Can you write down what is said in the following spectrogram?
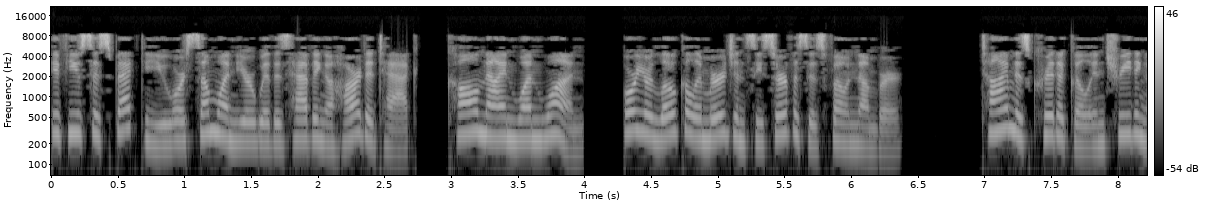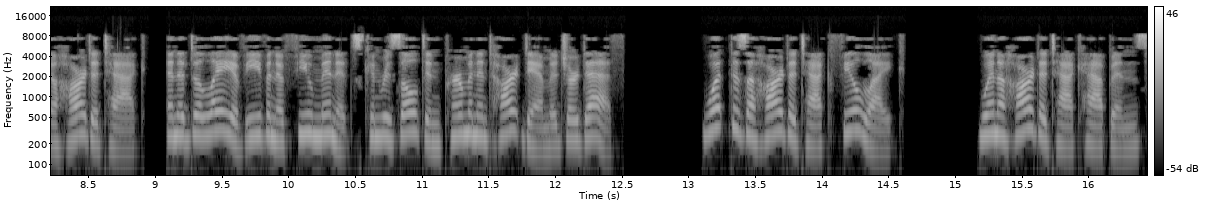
If you suspect you or someone you're with is having a heart attack, call 911 or your local emergency services phone number. Time is critical in treating a heart attack, and a delay of even a few minutes can result in permanent heart damage or death. What does a heart attack feel like? When a heart attack happens,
